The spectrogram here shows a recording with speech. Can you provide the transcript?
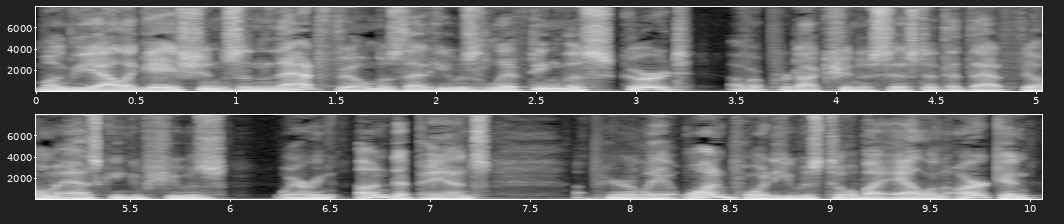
Among the allegations in that film was that he was lifting the skirt of a production assistant at that film, asking if she was wearing underpants. Apparently, at one point, he was told by Alan Arkin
